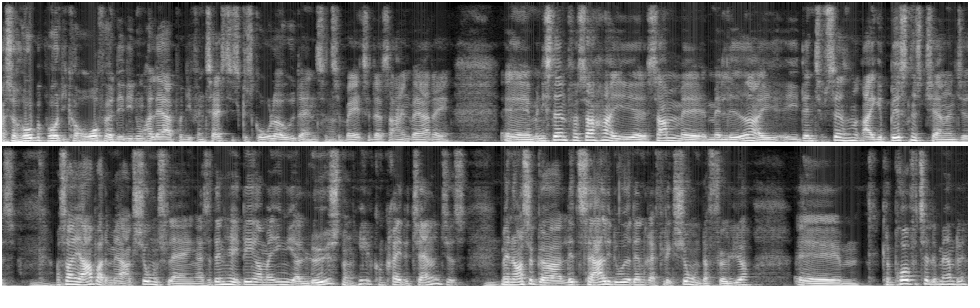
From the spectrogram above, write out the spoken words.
og så håber på, at de kan overføre det, de nu har lært på de fantastiske skoler og uddannelser ja. tilbage til deres egen hverdag. Øh, men i stedet for, så har I øh, sammen med, med ledere identificeret sådan en række business challenges, mm. og så har I arbejdet med aktionslæring, altså den her idé om at egentlig at løse nogle helt konkrete challenges, mm. men også gøre lidt særligt ud af den refleksion, der følger. Øh, kan du prøve at fortælle lidt mere om det?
